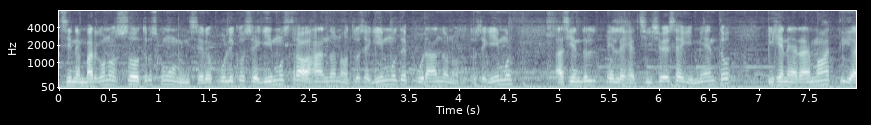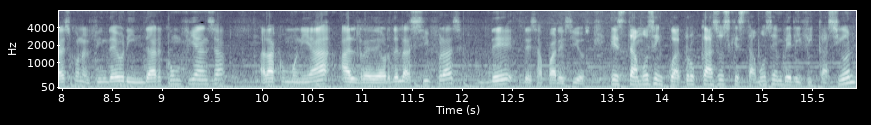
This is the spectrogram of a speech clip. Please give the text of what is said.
sin embargo nosotros como Ministerio Público seguimos trabajando, nosotros seguimos depurando, nosotros seguimos haciendo el, ejercicio de seguimiento y generaremos actividades con el fin de brindar confianza a la comunidad alrededor de las cifras de desaparecidos. Estamos en cuatro casos que estamos en verificación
